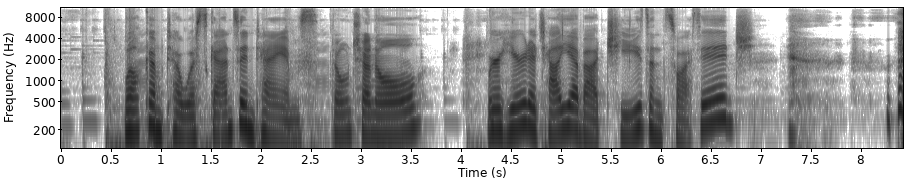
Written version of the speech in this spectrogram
Welcome to Wisconsin Times. Don't you know? We're here to tell you about cheese and sausage.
